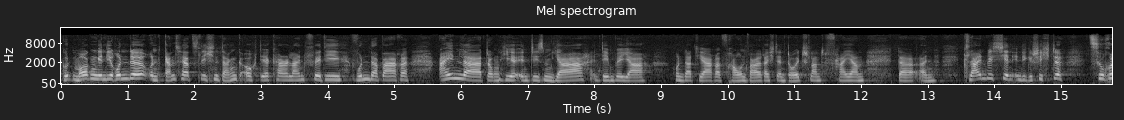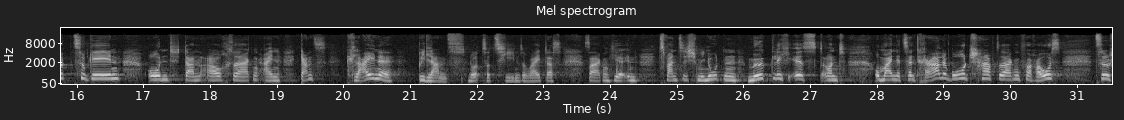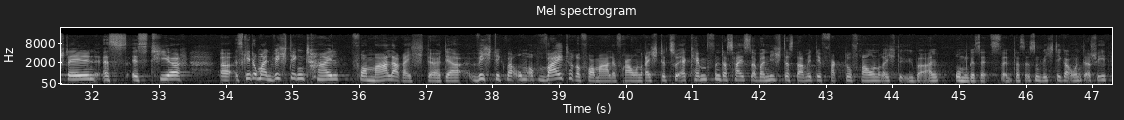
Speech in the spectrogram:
Guten Morgen in die Runde und ganz herzlichen Dank auch dir, Caroline, für die wunderbare Einladung hier in diesem Jahr, in dem wir ja 100 Jahre Frauenwahlrecht in Deutschland feiern, da ein klein bisschen in die Geschichte zurückzugehen und dann auch sagen, ein ganz kleine Bilanz nur zu ziehen, soweit das sagen hier in 20 Minuten möglich ist. Und um meine zentrale Botschaft sagen vorauszustellen, es ist hier äh, es geht um einen wichtigen Teil formaler Rechte, der wichtig war, um auch weitere formale Frauenrechte zu erkämpfen. Das heißt aber nicht, dass damit de facto Frauenrechte überall umgesetzt sind. Das ist ein wichtiger Unterschied.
